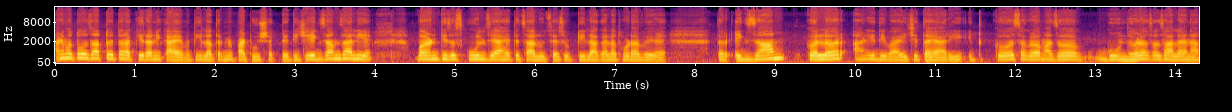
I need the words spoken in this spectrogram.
आणि मग तो जातो आहे तर अकिरानी काय आहे? मग तिला तर मी पाठवू शकते. तिची एक्झाम झाली आहे पण तिचं स्कूल जे आहे ते चालूच आहे. सुट्टी लागायला थोडा वेळ आहे. तर एक्झाम कलर आणि दिवाळीची तयारी. इतकं सगळं माझं गोंधळ असं झालं आहे ना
